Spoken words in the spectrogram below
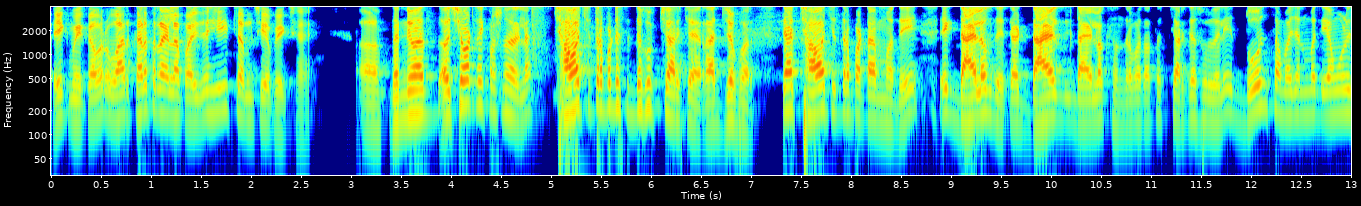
एकमेकावर वार करत राहायला पाहिजे हीच आमची अपेक्षा आहे. धन्यवाद. शेवटचा एक प्रश्न राहिला. छावा चित्रपट सध्या खूप चर्चा आहे राज्यभर. त्या छावा चित्रपटामध्ये एक डायलॉग आहे. त्या डाय डायलॉग संदर्भात आता चर्चा सुरू झाली. दोन समाजांमध्ये यामुळे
